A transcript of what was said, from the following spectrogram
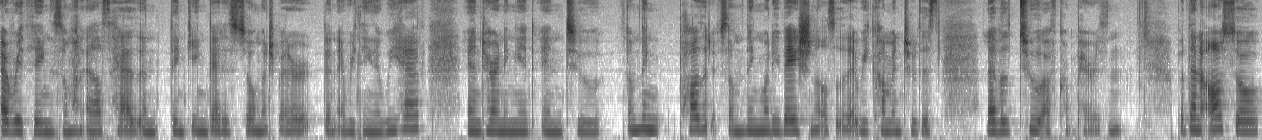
everything someone else has and thinking that is so much better than everything that we have and turning it into something positive, something motivational, so that we come into this level two of comparison. But then also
